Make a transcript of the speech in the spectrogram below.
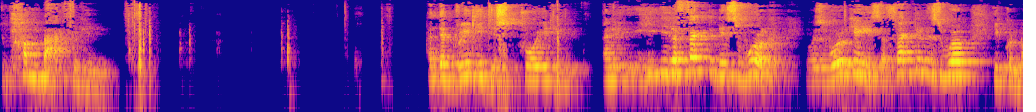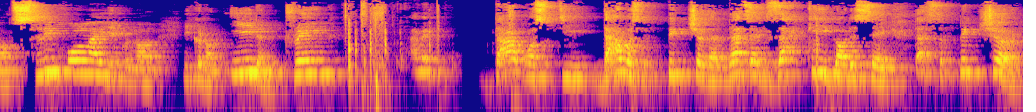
to come back to him. And that really destroyed him. And it affected his work was working, it's affected his work. He could not sleep all night, he could not, he could not eat and drink. I mean, that was the that was the picture that that's exactly God is saying. That's the picture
